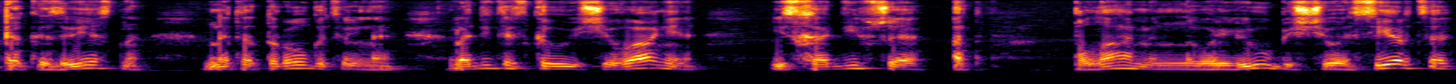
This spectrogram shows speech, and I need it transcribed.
Как известно, на это трогательное родительское увещевание, исходившее от пламенного любящего сердца,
